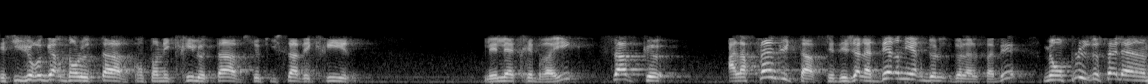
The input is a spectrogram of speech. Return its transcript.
et si je regarde dans le Tav, quand on écrit le Tav, ceux qui savent écrire les lettres hébraïques, savent que à la fin du Tav, c'est déjà la dernière de, l'alphabet, mais en plus de ça, elle a un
